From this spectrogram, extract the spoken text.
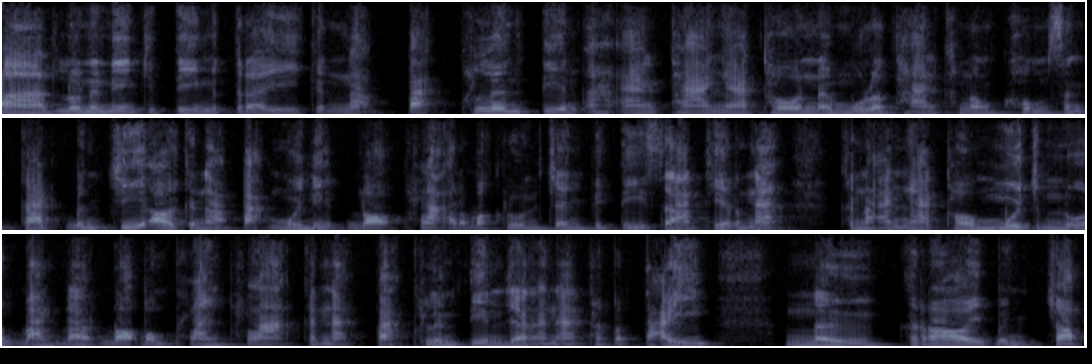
បាទលោកនាងជាទីមេត្រីគណៈបកភ្លើងទៀនអះអាងថាអាញាធននៅមូលដ្ឋានក្នុងឃុំសង្កាត់បញ្ជាឲ្យគណៈបកមួយនេះដកផ្លាករបស់ខ្លួនចេញពីទីសាធារណៈគណៈអាញាធមមួយចំនួនបានដើរដកបំផ្លាញផ្លាកគណៈបកភ្លើងទៀនយ៉ាងអនាធិបតេយ្យនៅក្រោយបញ្ចប់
